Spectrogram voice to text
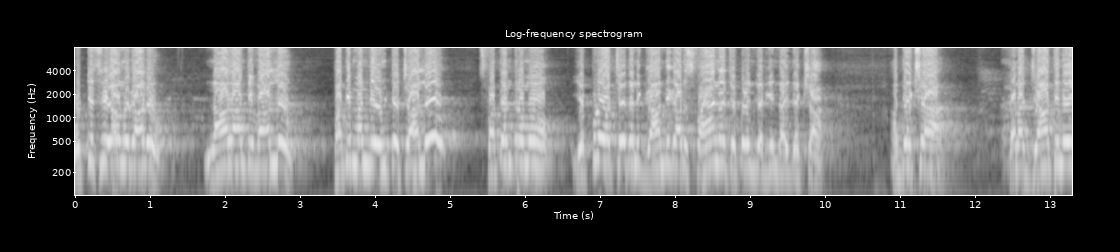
పొట్టి శ్రీరాములు గారు నాలాంటి వాళ్ళు పది మంది ఉంటే చాలు స్వతంత్రము ఎప్పుడు వచ్చేదని గాంధీ గారు స్వయాన చెప్పడం జరిగింది అధ్యక్ష. అధ్యక్ష తన జాతిని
